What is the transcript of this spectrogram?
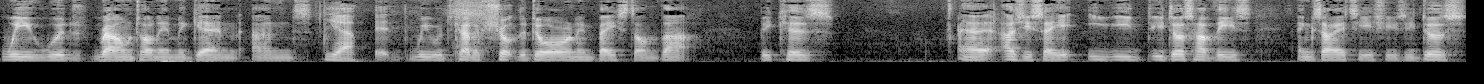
we would round on him again and yeah, it, we would kind of shut the door on him based on that because, uh, as you say, he, he he does have these anxiety issues. He does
